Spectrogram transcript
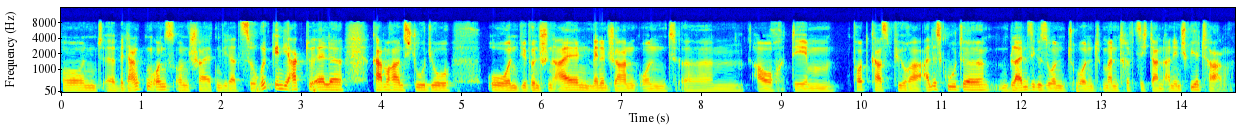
und äh, bedanken uns und schalten wieder zurück in die aktuelle Kamera ins Studio und wir wünschen allen Managern und ähm, auch dem Podcastführer alles Gute, bleiben Sie gesund und man trifft sich dann an den Spieltagen.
